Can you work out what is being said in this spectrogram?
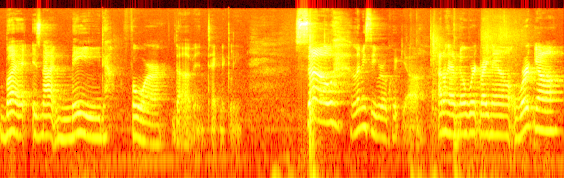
but it's not made for the oven technically. So let me see real quick, y'all. I don't have no work right now. Work, y'all,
